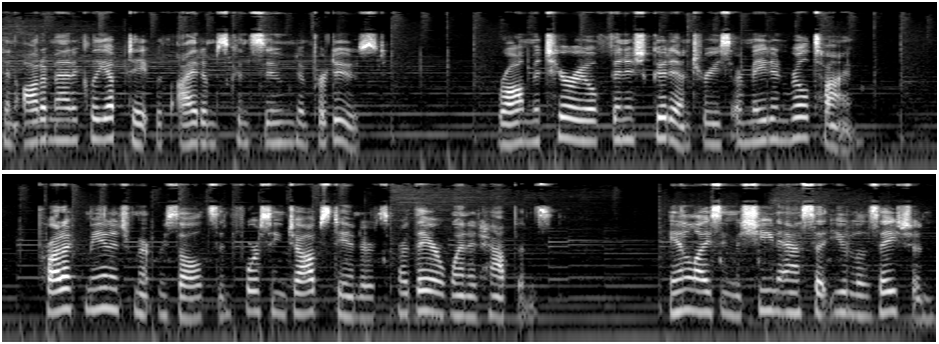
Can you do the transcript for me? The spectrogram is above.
can automatically update with items consumed and produced. Raw material finished good entries are made in real time. Product management results enforcing job standards are there when it happens. Analyzing machine asset utilization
